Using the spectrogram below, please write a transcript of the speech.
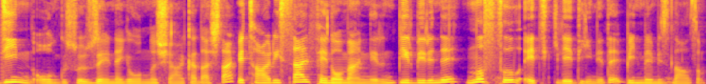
din olgusu üzerine yoğunlaşıyor arkadaşlar ve tarihsel fenomenlerin birbirini nasıl etkilediğini de bilmemiz lazım.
